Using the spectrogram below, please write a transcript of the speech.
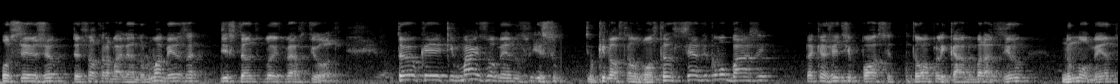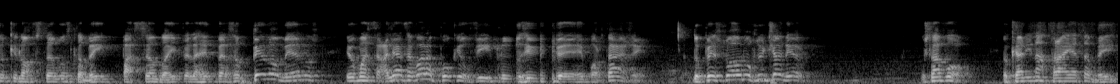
Ou seja, o pessoal trabalhando numa mesa, distante dois metros de outro. Então, eu creio que mais ou menos isso, o que nós estamos mostrando, serve como base para que a gente possa, então, aplicar no Brasil no momento que nós estamos também passando aí pela recuperação, pelo menos, eu, aliás, agora há pouco eu vi, inclusive, reportagem do pessoal no Rio de Janeiro. Gustavo, eu quero ir na praia também.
